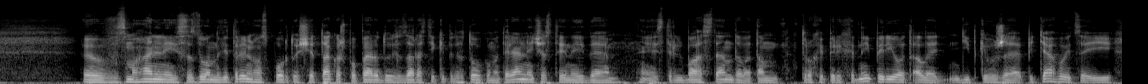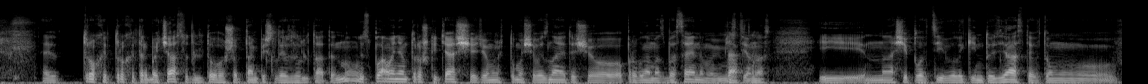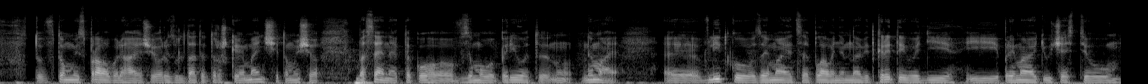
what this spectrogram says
В змагальний сезон вітрильного спорту ще також попереду. Зараз тільки підготовка матеріальної частини йде. Е, Стрільба стендова, там трохи перехідний період, але дітки вже підтягуються і е, трохи, трохи треба часу для того, щоб там пішли результати. Ну і з плаванням трошки тяжче, тому, що ви знаєте, що проблема з басейнами в місті Так, так. у нас. І наші плавці великі ентузіасти, в тому, в, тому і справа полягає, що результати трошки менші, тому що басейну як такого в зимовий період ну, немає. Е, Влітку займаються плаванням на відкритій воді і приймають участь у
